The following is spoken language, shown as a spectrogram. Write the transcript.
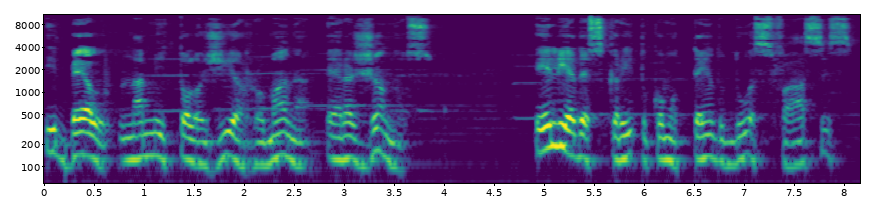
e Bel, na mitologia romana, era Janus, ele é descrito como tendo duas faces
